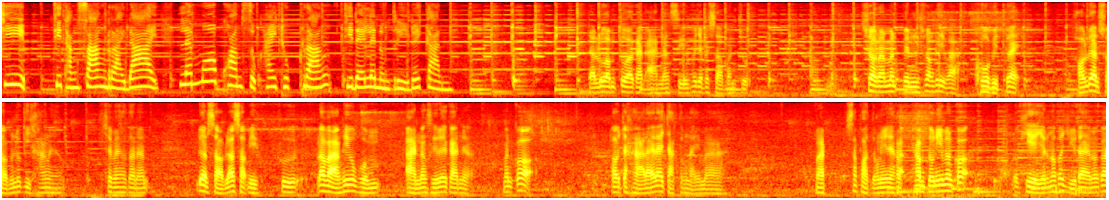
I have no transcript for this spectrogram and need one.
ชีพที่ทั้งสร้างรายได้ และมอบความสุขให้ทุกครั้งที่ได้เล่นดนตรีด้วยกัน จะรวมตัวกันอ่านหนังสือเพื่อจะไปสอบบรรจุ ช่วงนั้นมันเป็นช่วงที่ว่าโควิดด้วย เขาเลื่อนสอบไม่รู้กี่ครั้งเลยครับใช่ไหมครับตอนนั้น เลื่อนสอบแล้วสอบอีกคือระหว่างที่ผม อ่านหนังสือด้วยกันเนี่ย มันก็เราจะหารายได้จากตรงไหนมา มาซัพพอร์ตตรงนี้นะครับทำตรงนี้มันก็โอเคอย่างนั้นมันก็อยู่ได้มันก็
